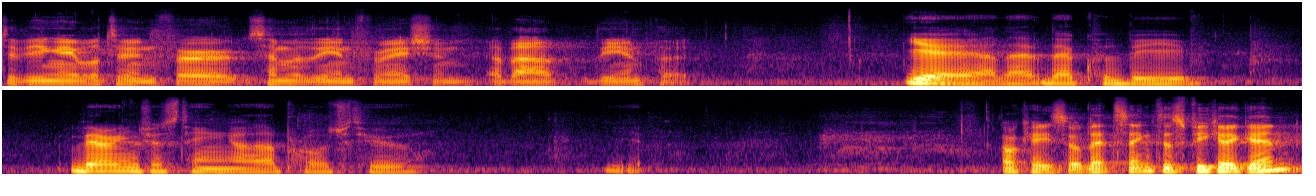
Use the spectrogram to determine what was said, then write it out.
to being able to infer some of the information about the input. Yeah, yeah, that, that could be very interesting uh, approach to Okay, so let's thank the speaker again.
